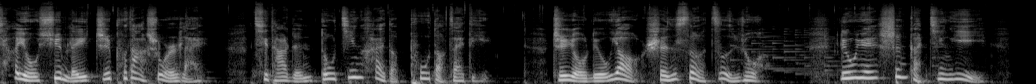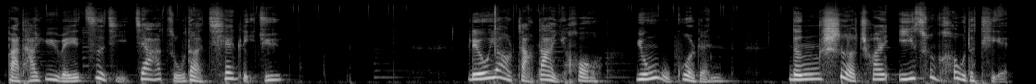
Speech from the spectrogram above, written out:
恰有迅雷直扑大树而来，其他人都惊骇地扑倒在地，只有刘耀神色自若。刘渊深感惊异，把他誉为自己家族的千里驹。刘耀长大以后，勇武过人，能射穿一寸厚的铁，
